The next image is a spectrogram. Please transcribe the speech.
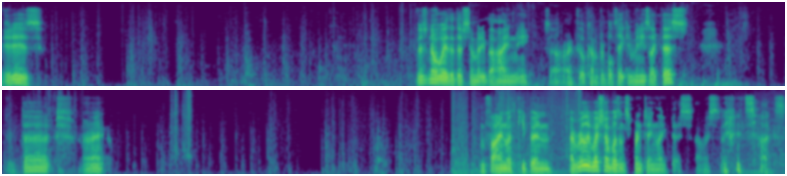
It is. There's no way that there's somebody behind me. So I feel comfortable taking minis like this. Did that. Alright. I'm fine with keeping... I really wish I wasn't sprinting like this. Honestly, it sucks.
